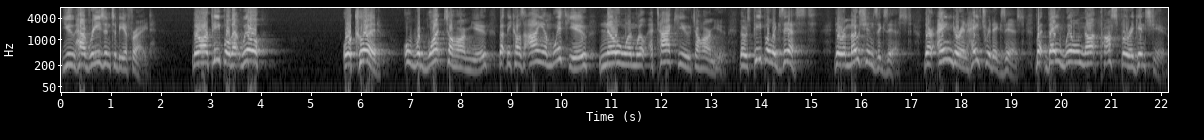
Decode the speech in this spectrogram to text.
you have reason to be afraid. There are people that will or could or would want to harm you, but because I am with you, no one will attack you to harm you. Those people exist, their emotions exist, their anger and hatred exist but they will not prosper against you.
